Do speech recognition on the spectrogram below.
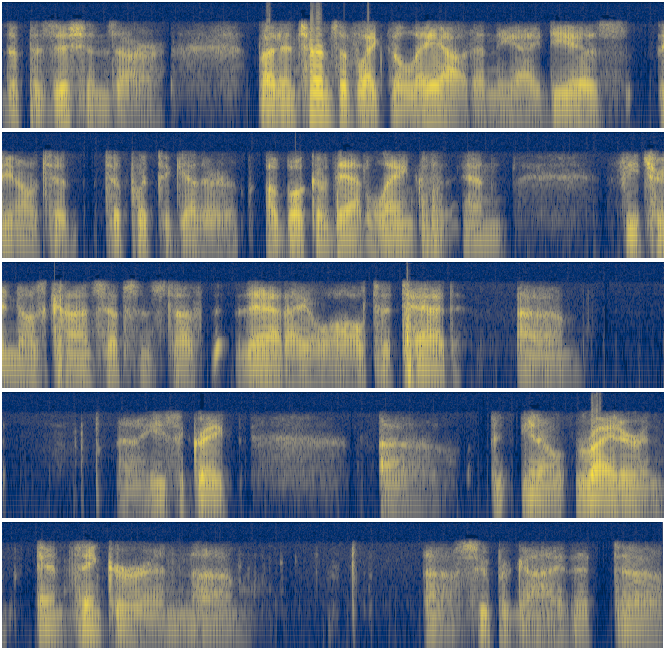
the positions are. But in terms of like the layout and the ideas, you know, to to put together a book of that length and featuring those concepts and stuff, that I owe all to Ted. Um, uh, he's a great, uh, you know, writer and, and thinker and um, uh, super guy that uh,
